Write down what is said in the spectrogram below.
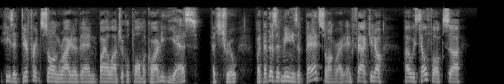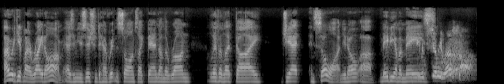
He's a different songwriter than biological Paul McCartney. Yes, that's true. But that doesn't mean he's a bad songwriter. In fact, you know, I always tell folks, uh, I would give my right arm as a musician to have written songs like Band on the Run, Live and Let Die, Jet, and so on. You know, uh, maybe I'm amazed. Even silly love songs.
